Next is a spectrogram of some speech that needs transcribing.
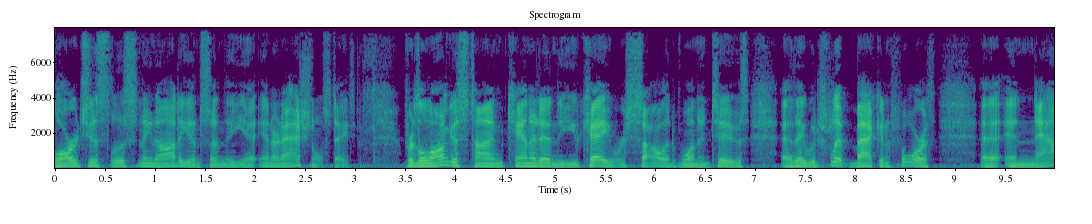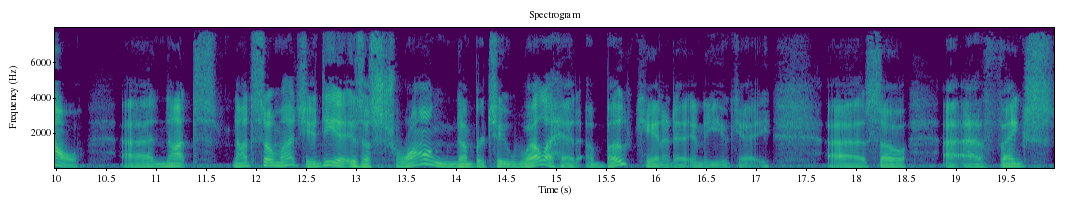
largest listening audience in the uh, international stage. For the longest time, Canada and the UK were solid one and twos. Uh, they would flip back and forth, and now. Not not so much. India is a strong number two, well ahead of both Canada and the UK. So thanks,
